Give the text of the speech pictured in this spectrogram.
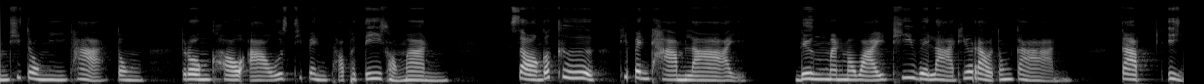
ำที่ตรงนี้ค่ะ ตรงตรง call out ที่เป็น property ของมัน 2 ก็คือที่เป็นไทม์ไลน์ดึงมันมาไว้ที่เวลาที่เราต้องการ กับอีก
